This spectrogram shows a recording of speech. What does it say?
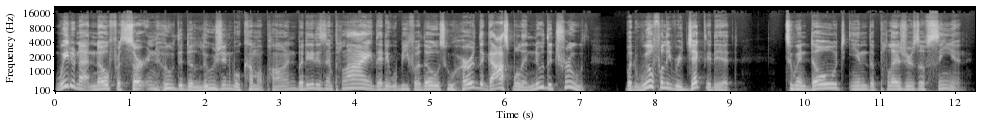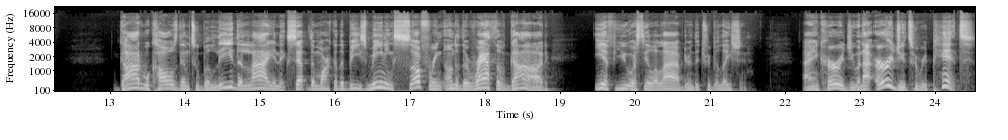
We do not know for certain who the delusion will come upon, but it is implied that it will be for those who heard the gospel and knew the truth, but willfully rejected it to indulge in the pleasures of sin. God will cause them to believe the lie and accept the mark of the beast, meaning suffering under the wrath of God if you are still alive during the tribulation. I encourage you and I urge you to repent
